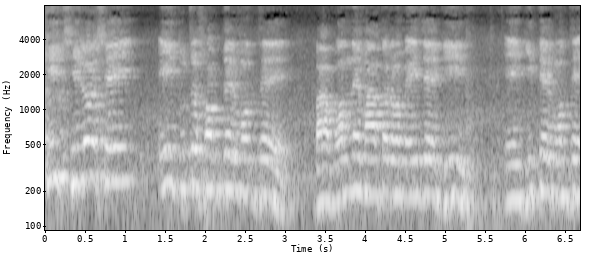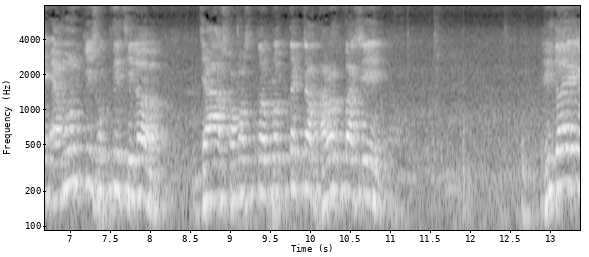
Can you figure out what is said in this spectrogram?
কি ছিল সেই, এই দুটো শব্দের মধ্যে বা বন্দে মাতরম, এই যে গীত, এই গীতের মধ্যে এমন কি শক্তি ছিল যা সমস্ত প্রত্যেকটা ভারতবাসীর হৃদয়কে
